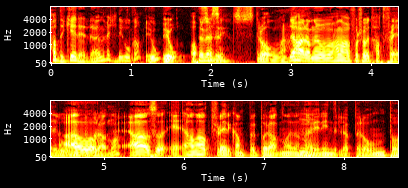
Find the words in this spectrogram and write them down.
Hadde ikke Herrera en veldig god kamp? Jo, Jo, absolutt. Si. Strålende. Det har han jo. Han har for så vidt hatt flere gode Ja, kamper på rad nå. Ja, altså, eh, han har hatt flere kamper på rad nå i den Mm. høyere indreløperrollen på,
